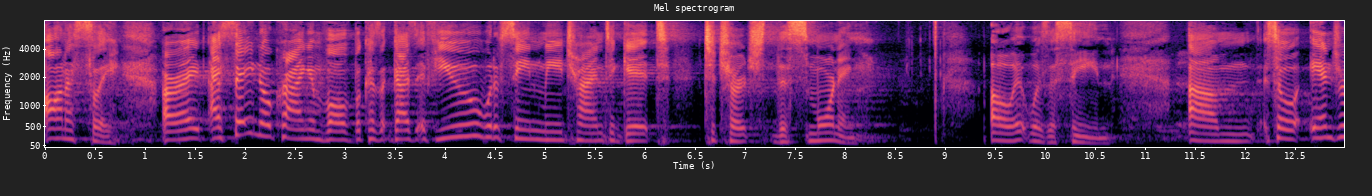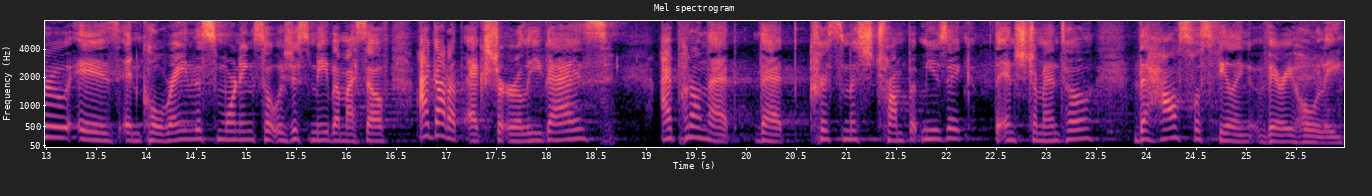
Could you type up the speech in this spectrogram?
honestly. All right? I say no crying involved because, guys, if you would have seen me trying to get to church this morning, oh, it was a scene. Um, so Andrew is in Coleraine this morning, so it was just me by myself. I got up extra early, you guys. I put on that that Christmas trumpet music the instrumental, the house was feeling very holy.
